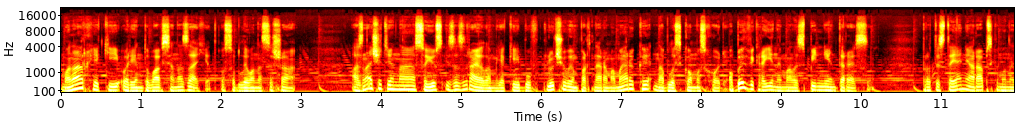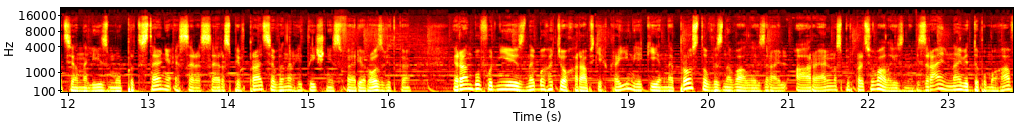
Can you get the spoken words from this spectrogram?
монарх, який орієнтувався на захід, особливо на США. А значить, і на союз із Ізраїлем, який був ключовим партнером Америки на Близькому Сході. Обидві країни мали спільні інтереси: протистояння арабському націоналізму, протистояння СРСР, співпраця в енергетичній сфері, розвідка. Іран був однією з небагатьох арабських країн, які не просто визнавали Ізраїль, а реально співпрацювали із ним. Ізраїль навіть допомагав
